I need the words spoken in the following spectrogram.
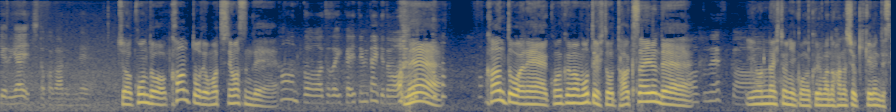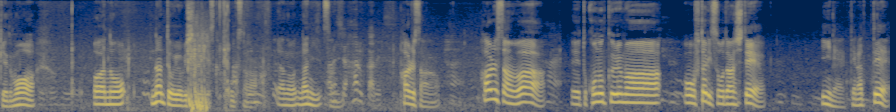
ける八重地とかがあるんで。じゃあ今度関東でお待ちしてますんで。関東はちょっと一回行ってみたいけど。ねえ。関東はねこの車持ってる人たくさんいるんで本当ですか？いろんな人にこの車の話を聞けるんですけれどもあのなんてお呼びしていいですか奥さん。はあの何さん？はるかです。はるさんはるさんは、はい。えー、とこの車を2人相談してうんうんいいねってなって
